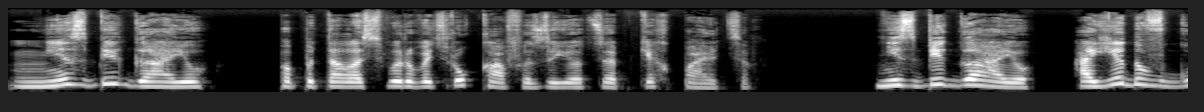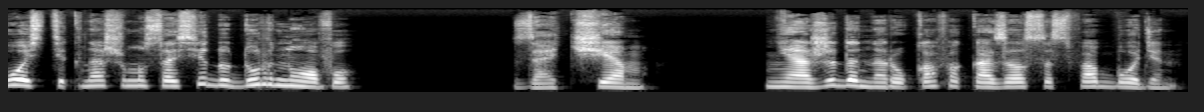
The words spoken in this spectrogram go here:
«Не сбегаю», — попыталась вырвать рукав из ее цепких пальцев. «Не сбегаю, а еду в гости к нашему соседу Дурнову». «Зачем?» Неожиданно рукав оказался свободен.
